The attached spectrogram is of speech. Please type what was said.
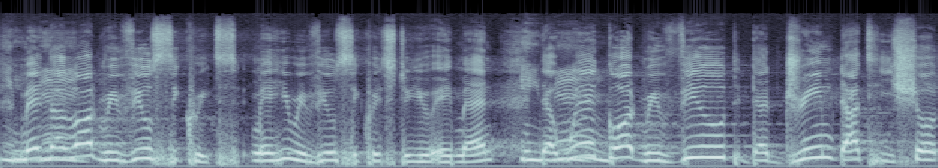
May the Lord reveal secrets. May He reveal secrets to you. Amen. The way God revealed the dream that He showed,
